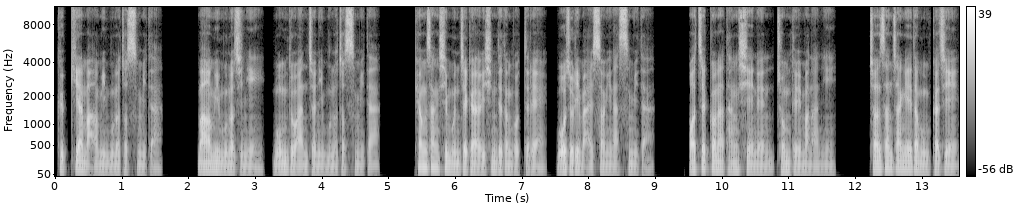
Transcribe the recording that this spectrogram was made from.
급기야 마음이 무너졌습니다. 마음이 무너지니 몸도 완전히 무너졌습니다. 평상시 문제가 의심되던 곳들에 모조리 말썽이 났습니다. 어쨌거나 당시에는 좀 될만하니 전산장애에다 몸까지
